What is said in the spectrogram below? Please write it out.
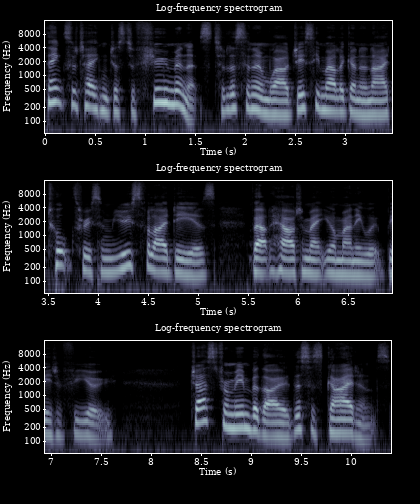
Thanks for taking just a few minutes to listen in while Jesse Mulligan and I talk through some useful ideas about how to make your money work better for you. Just remember, though, this is guidance.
